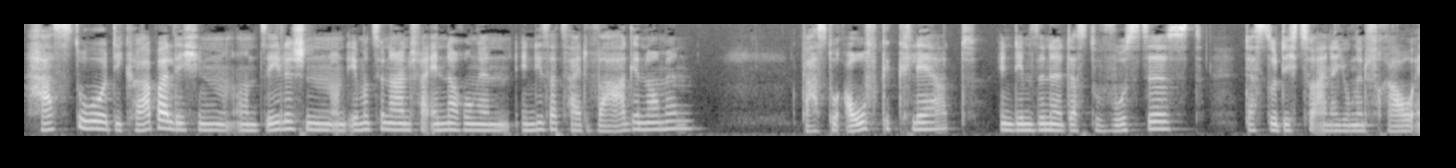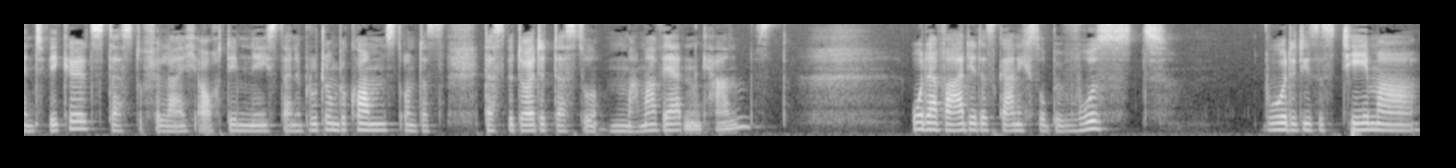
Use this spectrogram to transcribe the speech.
Hast du die körperlichen und seelischen und emotionalen Veränderungen in dieser Zeit wahrgenommen? Warst du aufgeklärt in dem Sinne, dass du wusstest, dass du dich zu einer jungen Frau entwickelst, dass du vielleicht auch demnächst deine Blutung bekommst und das, das bedeutet, dass du Mama werden kannst? Oder war dir das gar nicht so bewusst? Wurde dieses Thema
